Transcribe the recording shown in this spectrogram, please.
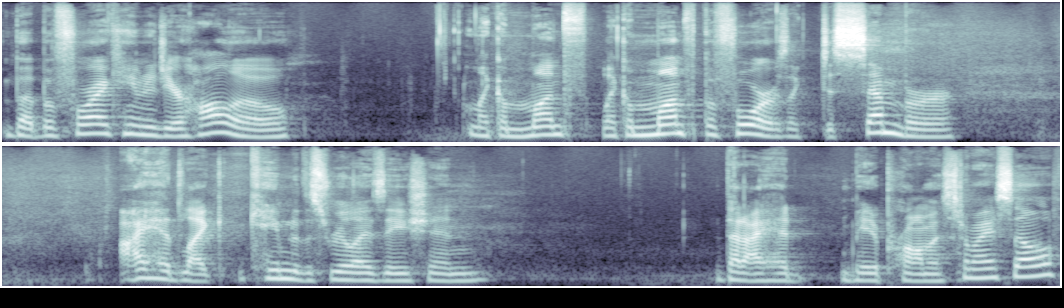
But before I came to Deer Hollow, like a month, like a month before, it was like December, I had like came to this realization that I had made a promise to myself.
